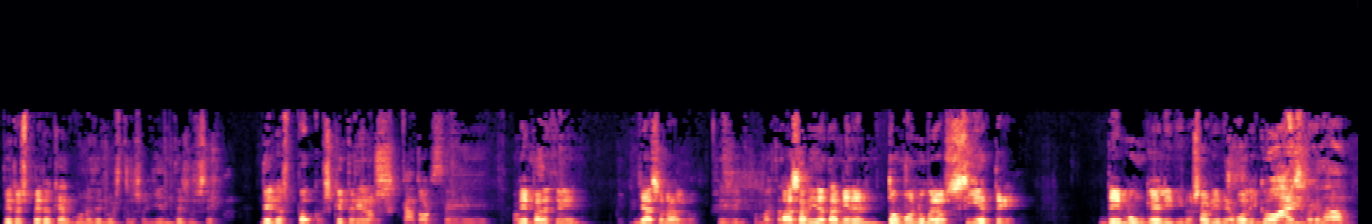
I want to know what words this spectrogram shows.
Pero espero que alguno de nuestros oyentes lo sepa. De los pocos que De tenemos. los 14... Me parece bien. Ya son algo. Sí, sí, son Ha bastantes. salido también el tomo número 7 de Mungel y Dinosaurio Diabólico, ¡Buah, es verdad!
